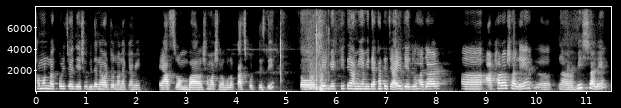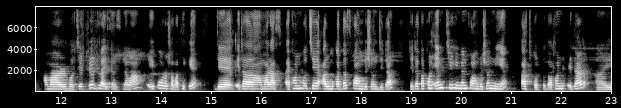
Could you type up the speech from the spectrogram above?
সমন্বয় পরিচয় দিয়ে সুবিধা নেওয়ার জন্য নাকি আমি আশ্রম বা সমাজসেবামূলক কাজ করতেছি। তো সেই প্রেক্ষিতে আমি আমি দেখাতে চাই যে দু হাজার আঠারো সালে বিশ সালে আমার হচ্ছে ট্রেড লাইসেন্স নেওয়া এই পৌরসভা থেকে, যে এটা আমার এখন হচ্ছে আল মুকাদ্দাস ফাউন্ডেশন যেটা, সেটা তখন এম থ্রি হিউম্যান ফাউন্ডেশন নিয়ে কাজ করতো। তখন এটার এই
